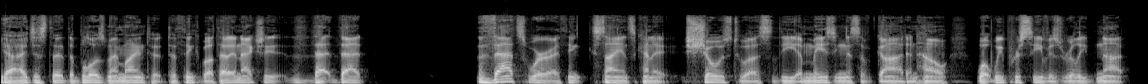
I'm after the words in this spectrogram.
Yeah, I just that, that blows my mind to to think about that. And actually, that that that's where I think science kind of shows to us the amazingness of God and how what we perceive is really not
